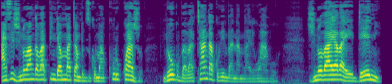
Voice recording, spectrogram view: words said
asi zvino vanga vapinda mumatambudziko makuru kwazvo ndokubva vatanga kuvimba namwari wavo. Zvino vaya vahedheni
